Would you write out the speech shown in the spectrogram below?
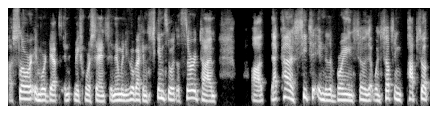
uh, slower in more depth and it makes more sense and then when you go back and skim through it the third time uh, that kind of seats it into the brain so that when something pops up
